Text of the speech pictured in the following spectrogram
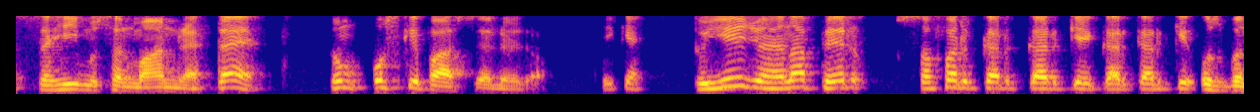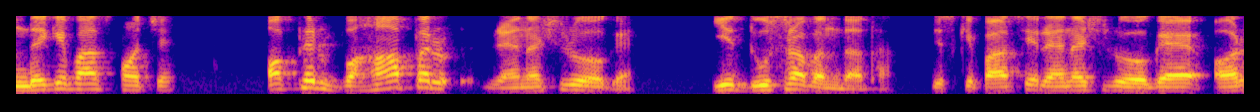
صحیح مسلمان رہتا ہے، تم اس کے پاس چلے جاؤ، ٹھیک ہے؟ تو یہ جو ہے نا، پھر سفر کر کر کے، کر کر کے اس بندے کے پاس پہنچے اور پھر وہاں پر رہنا شروع ہو گئے۔ یہ دوسرا بندہ تھا جس کے پاس یہ رہنا شروع ہو گئے اور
